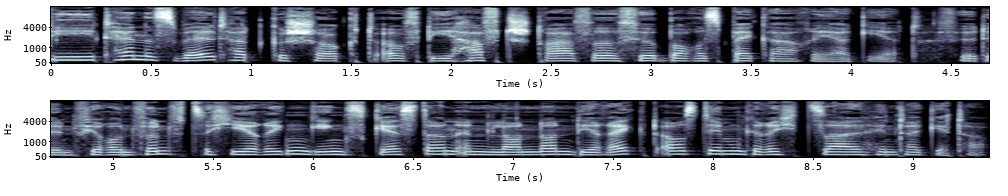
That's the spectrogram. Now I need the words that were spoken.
Die Tenniswelt hat geschockt auf die Haftstrafe für Boris Becker reagiert. Für den 54-Jährigen ging es gestern in London direkt aus dem Gerichtssaal hinter Gitter.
